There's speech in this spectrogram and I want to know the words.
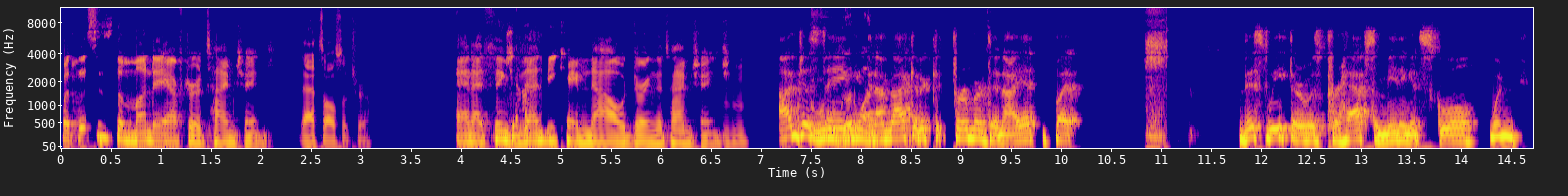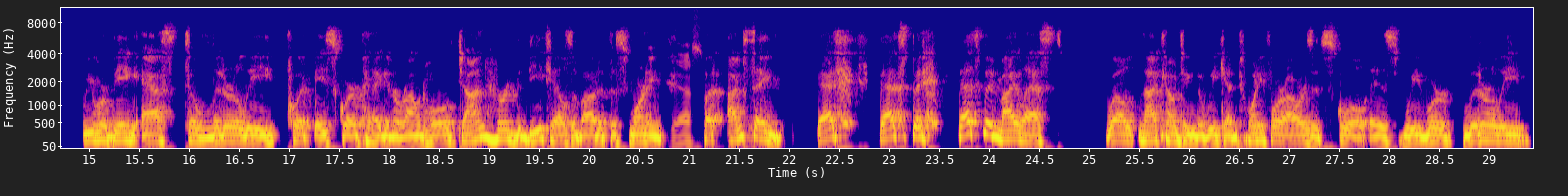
but this is the Monday after a time change, That's also true. and I think Yeah. then became now during the time change. Mhm. I'm just Ooh, saying, and I'm not going to confirm or deny it, but this week there was perhaps a meeting at school when we were being asked to literally put a square peg in a round hole. John heard the details about it this morning, Yes. but I'm saying that that's been that's been my last. Well, not counting the weekend, 24 hours at school is we were literally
